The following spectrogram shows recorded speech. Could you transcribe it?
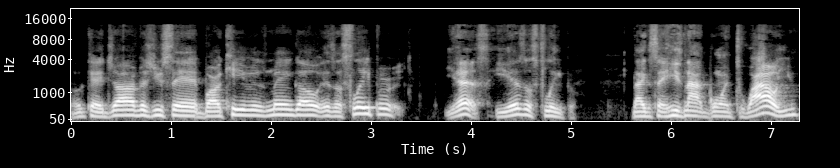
okay, Jarvis, you said Barkevious Mingo is a sleeper. Yes, he is a sleeper. Like I said, he's not going to wow you,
